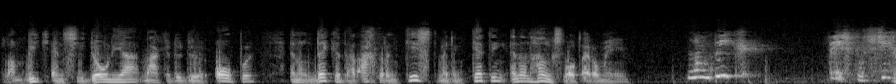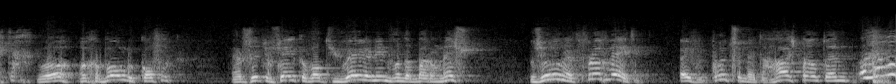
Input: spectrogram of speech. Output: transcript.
Lambiek en Sidonia maken de deur open en ontdekken daarachter een kist met een ketting en een hangslot eromheen. Lambiek, wees voorzichtig. Een gewone koffer. Er zitten zeker wat juwelen in van de barones. We zullen het vlug weten. Even prutsen met de haarspeld en... Oh,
